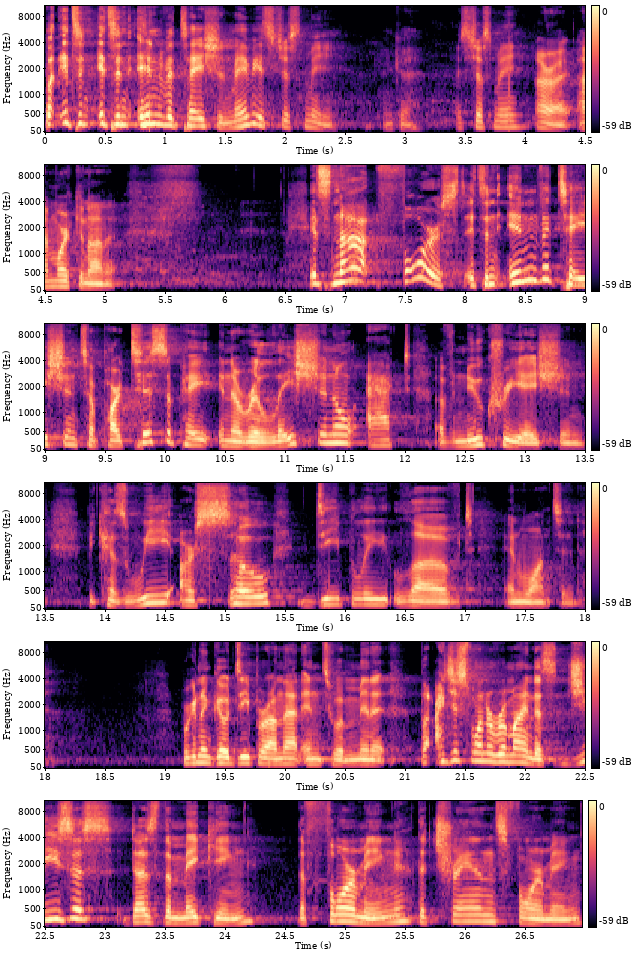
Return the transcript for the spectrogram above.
But it's an, it's an invitation. Maybe it's just me. Okay. It's just me? All right. I'm working on it. It's not forced, it's an invitation to participate in a relational act of new creation because we are so deeply loved and wanted. We're going to go deeper on that into a minute, but I just want to remind us Jesus does the making, the forming, the transforming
